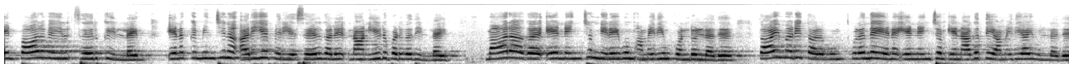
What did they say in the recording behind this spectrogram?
என் பார்வையில் செருக்கு இல்லை. எனக்கு மிஞ்சின அரிய பெரிய செயல்களில் நான் ஈடுபடுவதில்லை. மாறாக என் நெஞ்சம் நிறைவும் அமைதியும் கொண்டுள்ளது. தாய்மடி தழுவும் குழந்தை என என் நெஞ்சம் என் அகத்தை அமைதியாய் உள்ளது.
